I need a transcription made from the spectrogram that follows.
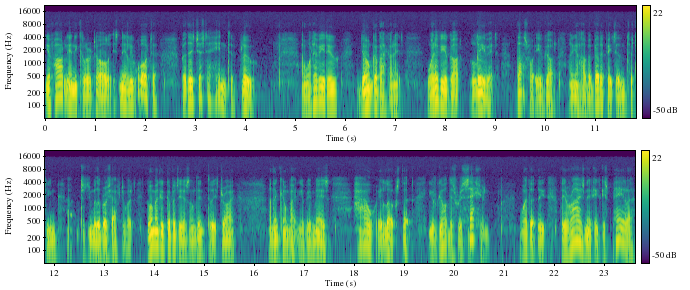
you have hardly any colour at all, it's nearly water, but there's just a hint of blue. And whatever you do, don't go back on it. Whatever you've got, leave it. That's what you've got, and you'll have a better picture than touching, uh, touching with a brush afterwards. Go and make a cup of tea or something till it's dry, and then come back and you'll be amazed how it looks that you've got this recession where the, the, the horizon is, is paler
